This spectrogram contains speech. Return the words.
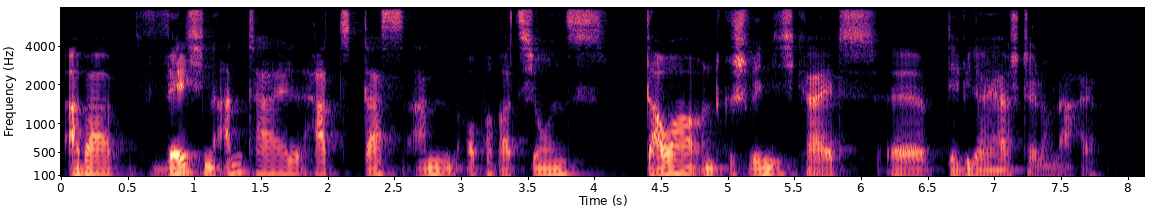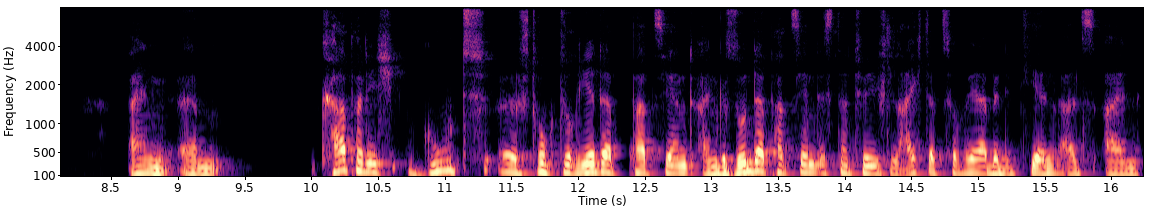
Aber welchen Anteil hat das an Operationsdauer und Geschwindigkeit äh, der Wiederherstellung nachher? Ein ähm, körperlich gut äh, strukturierter Patient, ein gesunder Patient ist natürlich leichter zu rehabilitieren als ein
